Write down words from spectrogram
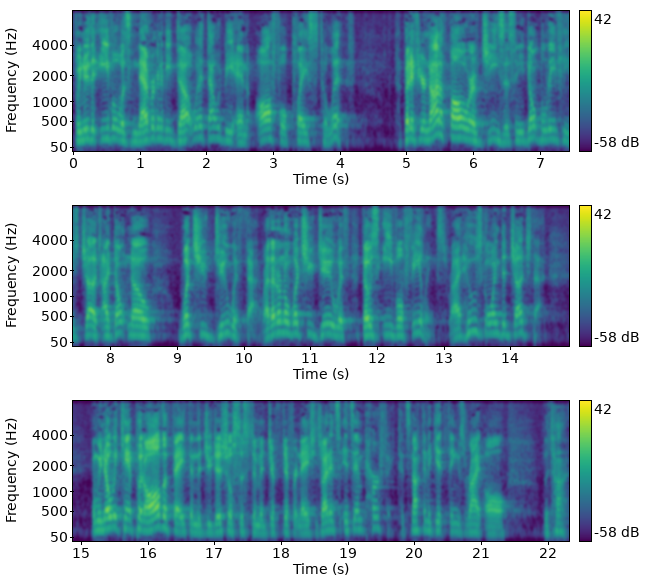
If we knew that evil was never going to be dealt with, that would be an awful place to live. But if you're not a follower of Jesus and you don't believe he's judged, I don't know what you do with that, right? I don't know what you do with those evil feelings, right? Who's going to judge that? And we know we can't put all the faith in the judicial system in different nations, right? It's, it's imperfect. It's not going to get things right all the time.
